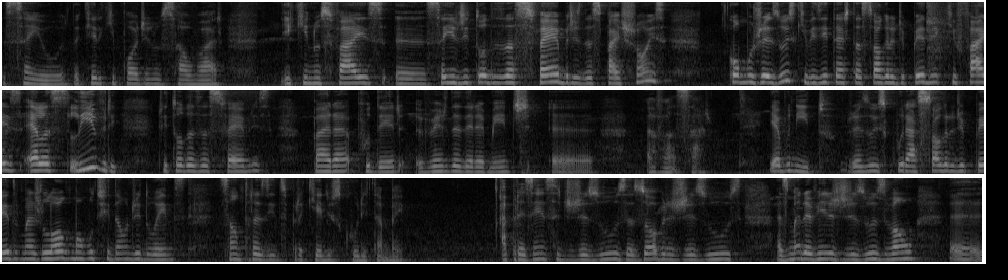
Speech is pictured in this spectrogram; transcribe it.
Senhor, daquele que pode nos salvar e que nos faz uh, sair de todas as febres das paixões, como Jesus que visita esta sogra de Pedro e que faz elas livre de todas as febres para poder verdadeiramente uh, avançar. E é bonito, Jesus cura a sogra de Pedro, mas logo uma multidão de doentes são trazidos para que ele os cure também. A presença de Jesus, as obras de Jesus, as maravilhas de Jesus vão eh,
